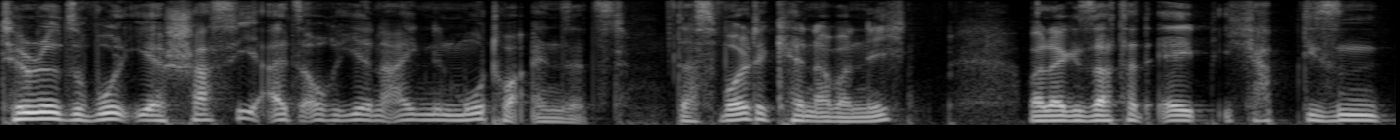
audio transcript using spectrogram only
Tyrrell sowohl ihr Chassis als auch ihren eigenen Motor einsetzt. Das wollte Ken aber nicht, weil er gesagt hat, ey, ich habe diesen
